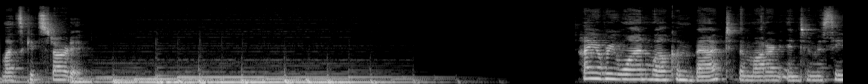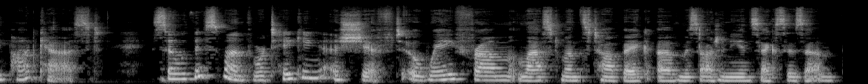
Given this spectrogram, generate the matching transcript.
Let's get started. Hi, everyone. Welcome back to the Modern Intimacy Podcast. So, this month we're taking a shift away from last month's topic of misogyny and sexism,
